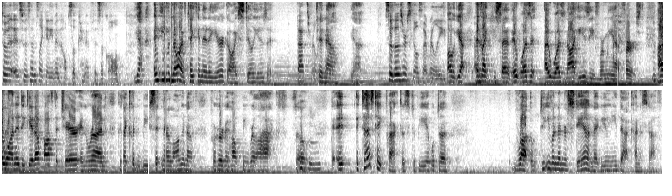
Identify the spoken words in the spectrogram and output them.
So, it, so it sounds like it even helps with kind of physical. yeah. And even though I've taken it a year ago, I still use it That's really to great. now. Yeah. So those are skills that really. Oh yeah, and like you said, it wasn't. I was not easy for me at first. Mm-hmm. I wanted to get up off the chair and run because I couldn't be sitting there long enough for her to help me relax. So mm-hmm. it it does take practice to be able to to even understand that you need that kind of stuff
